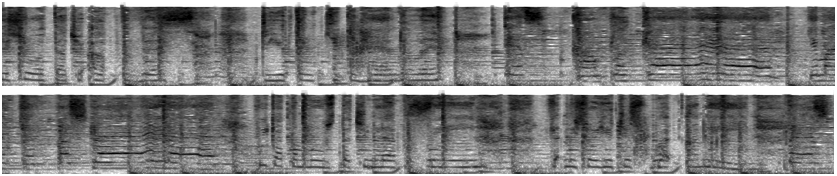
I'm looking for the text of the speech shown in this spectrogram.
You sure that you're up for this? Do you think you can handle it? It's complicated. You might get frustrated. We got the moves that you've never seen. Let me show you just what I mean. There's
